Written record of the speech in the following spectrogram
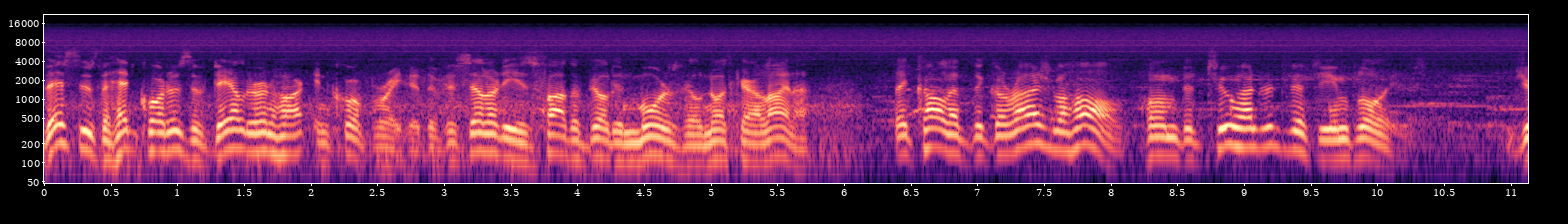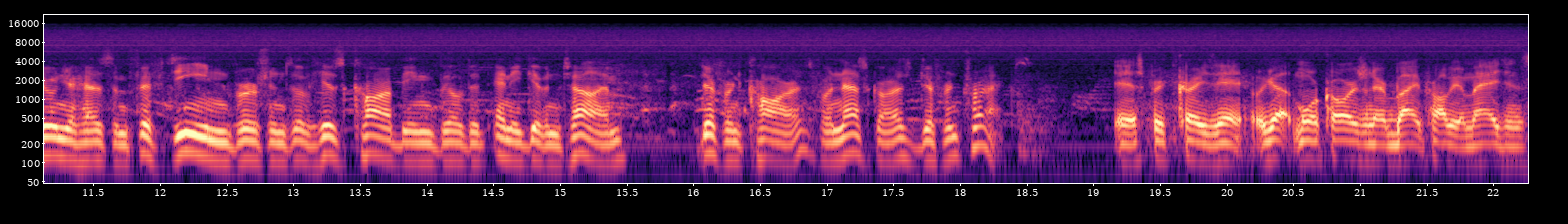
This is the headquarters of Dale Earnhardt Incorporated, the facility his father built in Mooresville, North Carolina. They call it the Garage Mahal, home to 250 employees. Junior has some 15 versions of his car being built at any given time. Different cars for NASCAR's different tracks. Yeah, it's pretty crazy, ain't it? We got more cars than everybody probably imagines.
